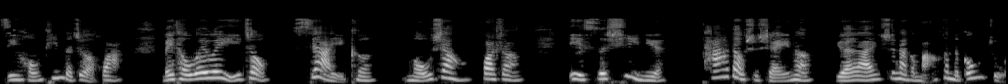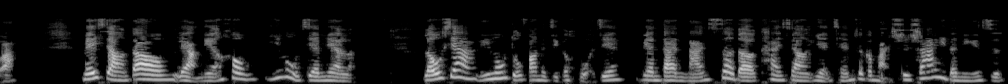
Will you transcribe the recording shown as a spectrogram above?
金红听的这话，眉头微微一皱，下一刻，眸上画上一丝戏谑。她倒是谁呢？原来是那个蛮横的公主啊！没想到两年后又见面了。楼下玲珑毒坊的几个伙计面带难色的看向眼前这个满是杀意的女子，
